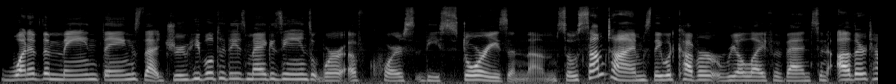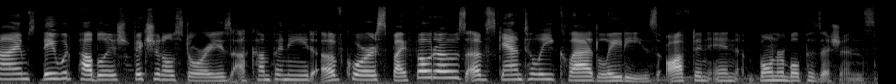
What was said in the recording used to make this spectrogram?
one of the main things that drew people to these magazines were, of course, the stories in them. So sometimes they would cover real life events, and other times they would publish fictional stories, accompanied, of course, by photos of scantily clad ladies, often in vulnerable positions.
